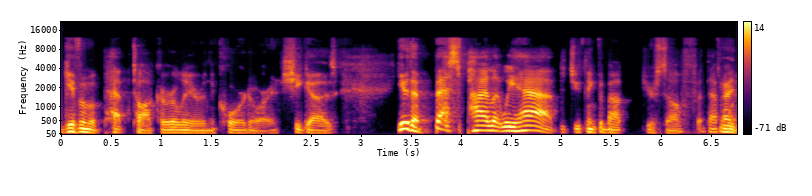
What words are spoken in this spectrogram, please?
give him a pep talk earlier in the corridor, and she goes, You're the best pilot we have. Did you think about yourself at that point?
